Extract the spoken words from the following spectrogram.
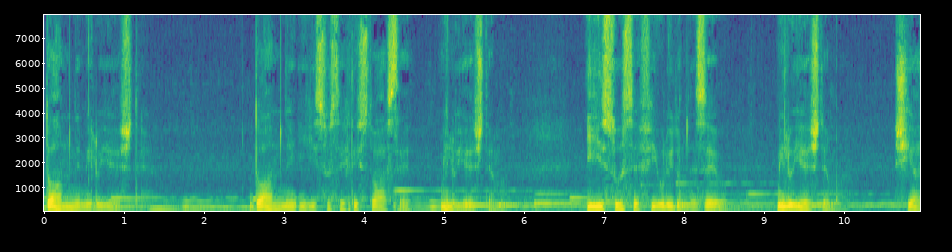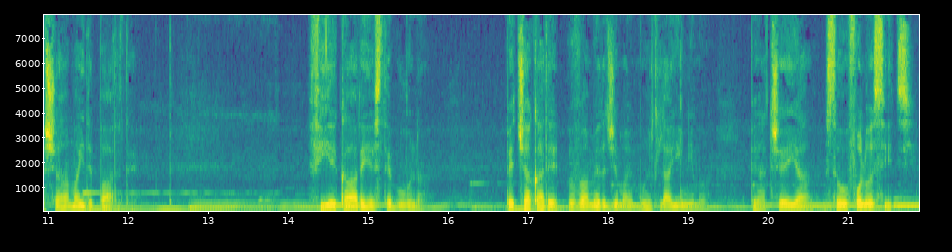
Doamne, miluiește! Doamne Iisuse Hristoase, miluiește-mă! Iisuse, Fiul lui Dumnezeu, miluiește-mă! Și așa mai departe. Fiecare este bună. Pe cea care va merge mai mult la inimă, pe aceea să o folosiți.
